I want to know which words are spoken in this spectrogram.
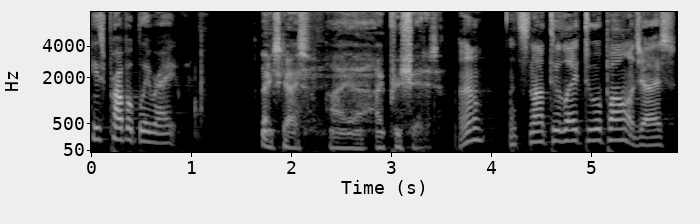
he's probably right. Thanks, guys. I, uh, I appreciate it. Well, it's not too late to apologize.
